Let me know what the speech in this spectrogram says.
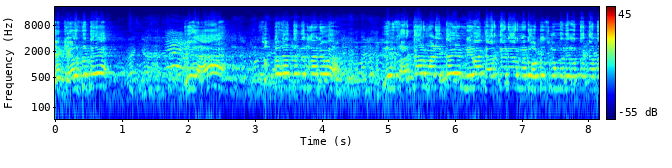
ಏ, ಕೇಳಿಸ್ತತೆ? ಈಗ ಸುತ್ತದ ಅಂತಂದ್ರಲ್ಲ ನೀವು. ಸರ್ಕಾರ ಮಾಡೈತೆ ಏನ್ ನೀವ ಕಾರ್ಖಾನೆಯವ್ರ ನಡು ಹುಟ್ಟಿಸ್ಕೊಂಡ್ ಬಂದಿರತಕ್ಕಂಥ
